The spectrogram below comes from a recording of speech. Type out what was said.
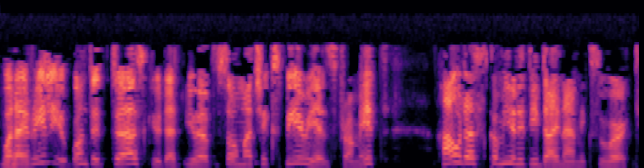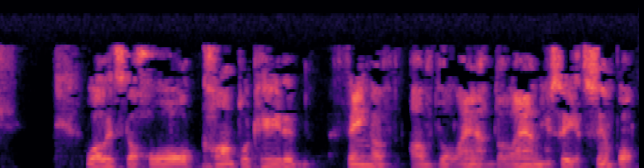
what yeah. I really wanted to ask you that you have so much experience from it. How does community dynamics work? Well, it's the whole complicated thing of of the land. The land, you say it's simple,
